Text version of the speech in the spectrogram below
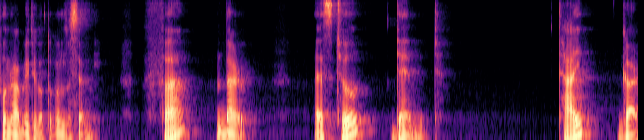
পুনরাবৃত্তি করতে বলতেছে ফা দার স্টুডেন্ট থাই গার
